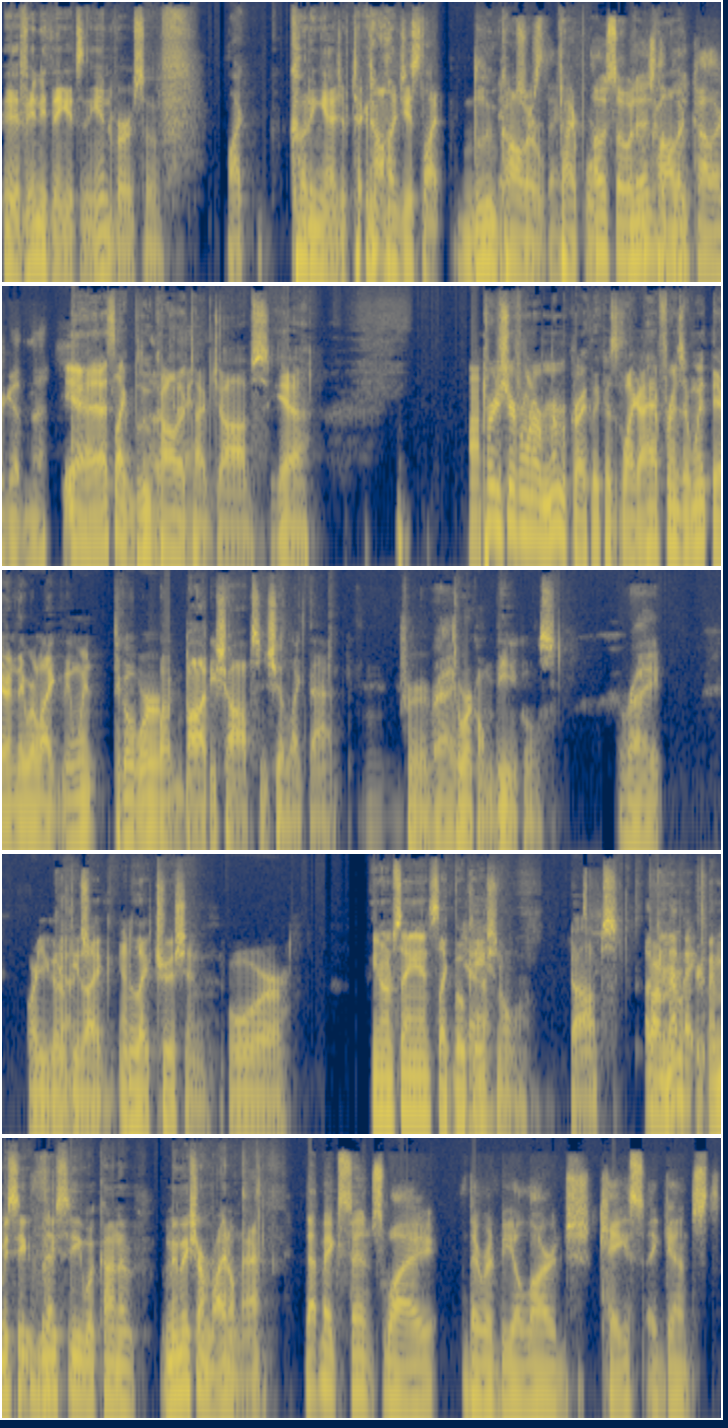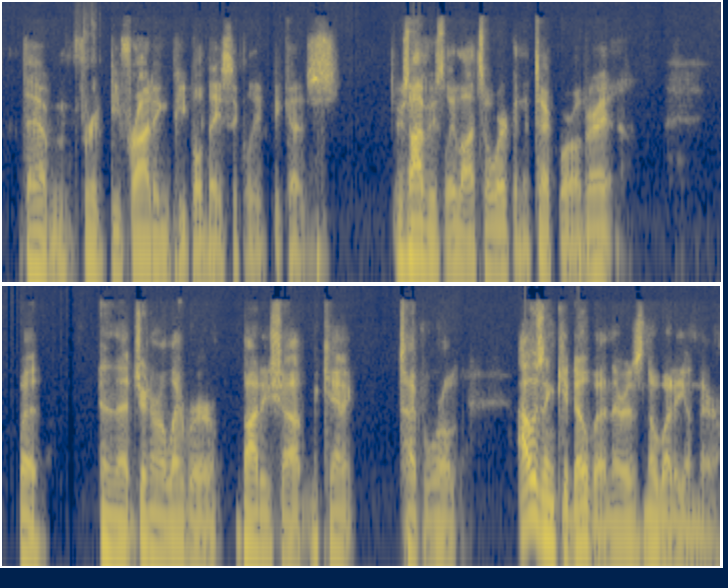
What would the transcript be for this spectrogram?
if anything, it's the inverse of like cutting edge of technology. It's like blue collar Interesting. type work. Oh, so it Blue is the collar- blue collar getting the Yeah, that's like blue collar type jobs. Yeah. I'm pretty sure from what I remember correctly, because like I have friends that went there and they were like they went to go work like body shops and shit like that for Right. to work on vehicles. right. Or you go to be like an electrician or you know what I'm saying? It's like vocational jobs. If I remember make- let me see let me see what kind of let me make sure I'm right on that. That makes sense why there would be a large case against them for defrauding people basically because there's obviously lots of work in the tech world, right? But in that general labor body shop mechanic type of world, I was in Qdoba and there was nobody in there.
